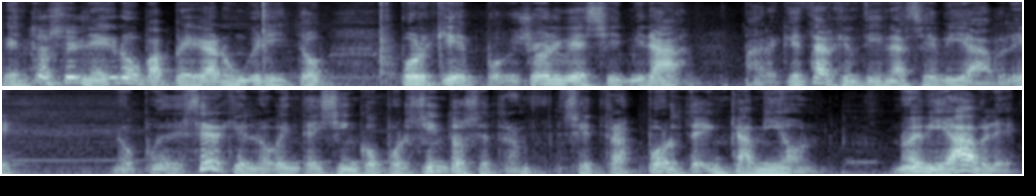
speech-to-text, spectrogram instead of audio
Entonces el negro va a pegar un grito. ¿Por qué? Porque yo le voy a decir, mirá, para que esta Argentina sea viable, no puede ser que el 95% se, se transporte en camión. No es viable.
